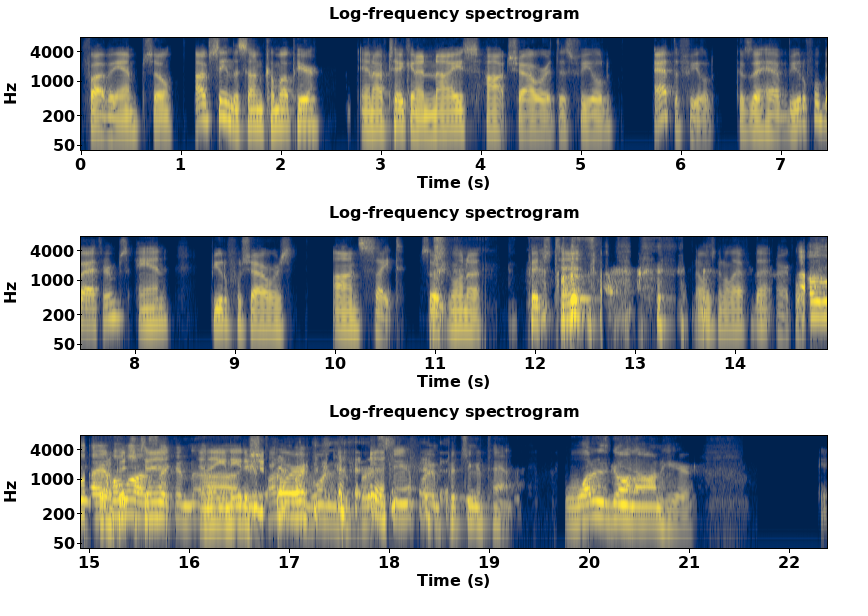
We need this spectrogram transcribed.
5 a.m. So I've seen the sun come up here, and I've taken a nice hot shower at this field, at the field, because they have beautiful bathrooms and beautiful showers on site. So if you want to pitch a tent, no one's gonna laugh at that. All right, cool. I was like, hold a on a tent, second. and then you uh, need a you're about shower. going to the Bert camper and pitching a tent. What is going on here?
